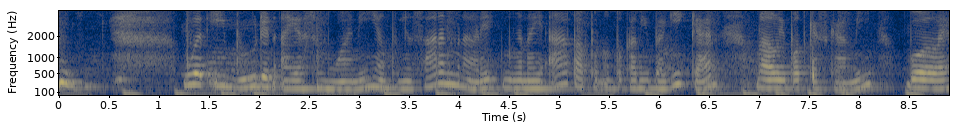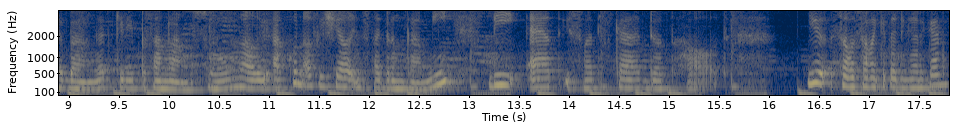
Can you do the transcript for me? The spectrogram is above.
Buat ibu dan ayah semua nih yang punya saran menarik mengenai apa pun untuk kami bagikan melalui podcast kami, boleh banget kirim pesan langsung melalui akun official Instagram kami di @ismatika.health. Yuk, sama-sama kita dengarkan.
